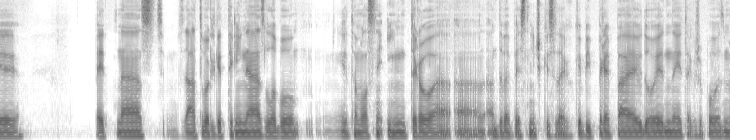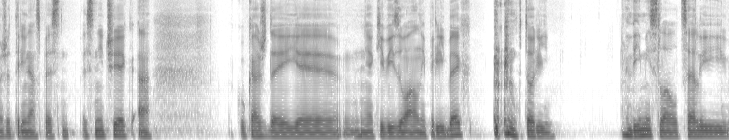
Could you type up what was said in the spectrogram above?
je 15, v zátvorke 13, lebo je tam vlastne intro a, a, a dve pesničky sa tak ako keby prepájajú do jednej, takže povedzme, že 13 pesni, pesničiek a uh, ku každej je nejaký vizuálny príbeh, ktorý vymyslel celý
